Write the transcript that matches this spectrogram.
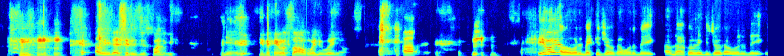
I mean that shit is just funny. Yeah. you name a song Wendy Williams. Uh, Even, I don't want to make the joke I want to make. I'm not going to make the joke I want to make.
